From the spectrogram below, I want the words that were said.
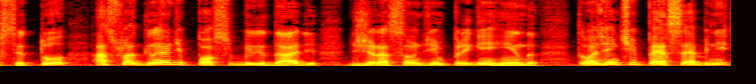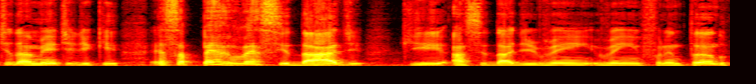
setor a sua grande possibilidade de geração de emprego e renda. Então a gente percebe nitidamente de que essa perversidade que a cidade vem, vem enfrentando,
